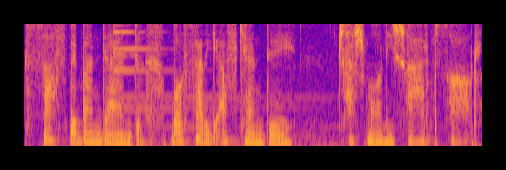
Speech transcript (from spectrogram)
صف ببندند با سری افکنده چشمانی شرمسار.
